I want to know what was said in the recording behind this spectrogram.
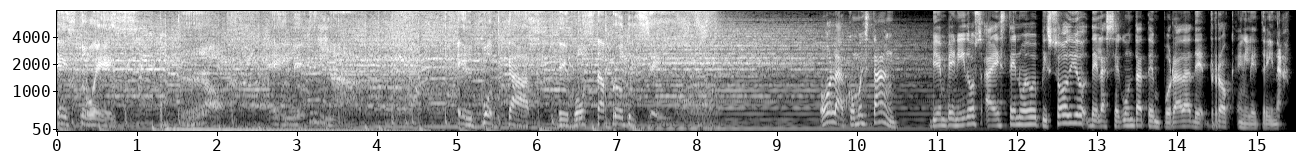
Esto es Rock en Letrina, el podcast de Bosta Produce. Hola, ¿cómo están? Bienvenidos a este nuevo episodio de la segunda temporada de Rock en Letrina.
